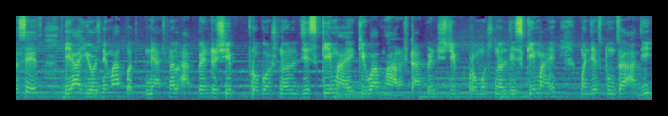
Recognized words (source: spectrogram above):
तसेच या योजनेमार्फत नॅशनल अप्रेंटिसशिप प्रोमोशनल जी स्कीम आहे किंवा महाराष्ट्र अप्रेंटिसशिप प्रोमोशनल जी स्कीम आहे म्हणजेच तुमचं आधी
